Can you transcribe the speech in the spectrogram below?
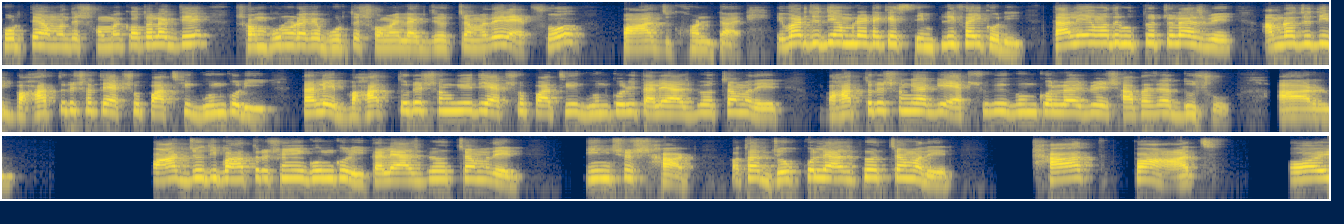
ভরতে আমাদের সময় কত লাগছে? সম্পূর্ণটাকে ভরতে সময় লাগছে হচ্ছে আমাদের একশো পাঁচ ঘন্টায়। এবার যদি আমরা এটাকে সিম্পলিফাই করি তাহলে আমাদের উত্তর চলে আসবে। আমরা যদি বাহাত্তরের সাথে একশো পাঁচকে গুণ করি, তাহলে বাহাত্তরের সঙ্গে যদি একশো পাঁচকে গুণ করি, তাহলে আসবে হচ্ছে আমাদের বাহাত্তরের সঙ্গে আগে একশোকে গুণ করলে আসবে সাত হাজার দুশো। আর পাঁচ যদি বাহাত্তরের সঙ্গে গুণ করি, তাহলে আসবে হচ্ছে আমাদের তিনশো ষাট। অর্থাৎ যোগ করলে আসবে হচ্ছে আমাদের সাত পাঁচ ছয়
